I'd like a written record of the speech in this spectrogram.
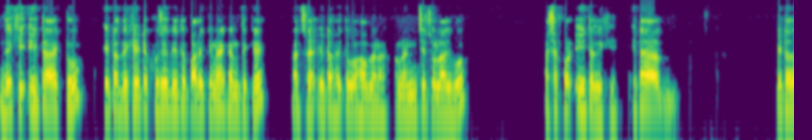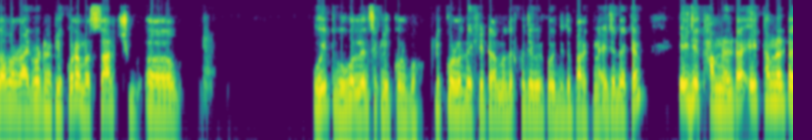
দেখি এটা একটু, এটা দেখে এটা খুঁজে দিতে পারে কিনা এখান থেকে। আচ্ছা এটা হয়তো হবে না। আমরা নিচে চলে আসব। আসার পর এইটা দেখি। এটা এটা আবার রাইট বাটনে ক্লিক করে আমরা সার্চ উইথ গুগল লেন্সে ক্লিক করব। ক্লিক করলে দেখি এটা আমাদের খুঁজে বের করে দিতে পারে কিনা। এই যে দেখেন, এই যে থামনেলটা এই থামনেলটা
